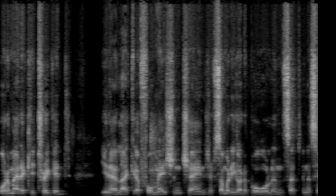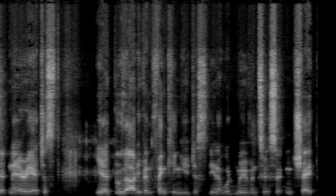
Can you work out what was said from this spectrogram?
automatically triggered you know, like a formation change. If somebody got a ball in such in a certain area, just you know, without even thinking, you just you know would move into a certain shape.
